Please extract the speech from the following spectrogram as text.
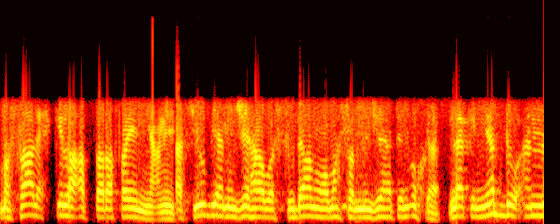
مصالح كلا الطرفين يعني أثيوبيا من جهة والسودان ومصر من جهة أخرى، لكن يبدو أن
